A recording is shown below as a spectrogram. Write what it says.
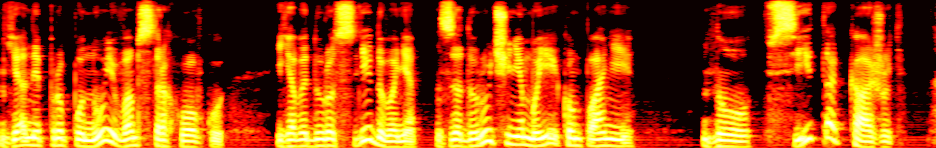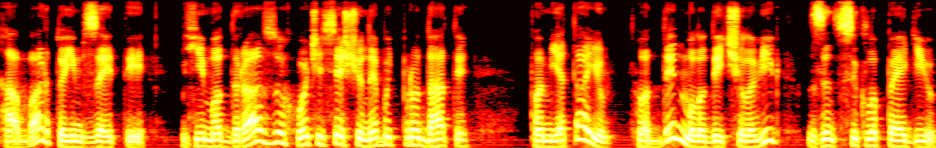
я не пропоную вам страховку. Я веду розслідування за дорученням моєї компанії. Ну, всі так кажуть, а варто їм зайти. Їм одразу хочеться щонебудь продати. Пам'ятаю, один молодий чоловік з енциклопедією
